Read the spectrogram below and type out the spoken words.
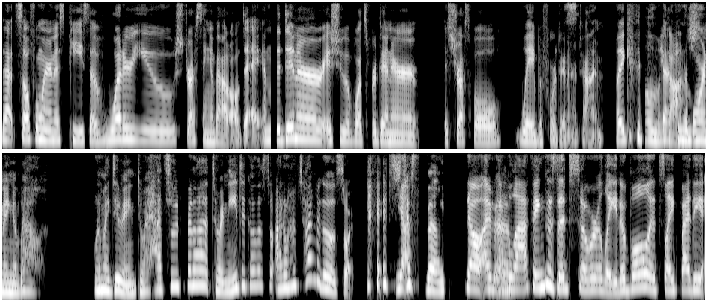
that self awareness piece of what are you stressing about all day? And the dinner issue of what's for dinner is stressful way before dinner time. Like oh my gosh. in the morning of, oh, what am I doing? Do I have food for that? Do I need to go to the store? I don't have time to go to the store. it's yeah. just the no, I'm, uh, I'm laughing because it's so relatable. It's like by the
